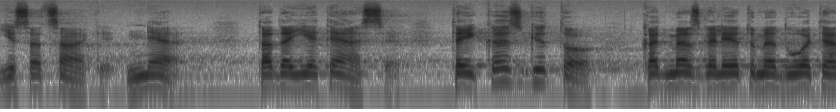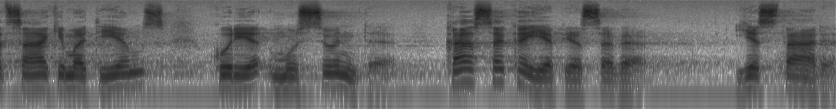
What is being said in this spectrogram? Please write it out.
Jis atsakė, ne. Tada jie tęsė, tai kasgi tu, kad mes galėtume duoti atsakymą tiems, kurie mus siuntė. Ką sakai apie save? Jis tarė,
